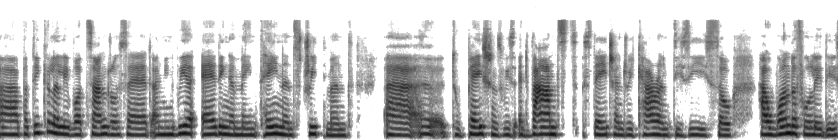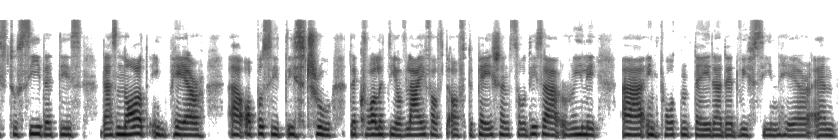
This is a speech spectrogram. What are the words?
uh, particularly what Sandro said. I mean, we are adding a maintenance treatment uh, to patients with advanced stage and recurrent disease. So, how wonderful it is to see that this does not impair. Uh, opposite is true, the quality of life of the, of the patient. So, these are really uh, important data that we've seen here, and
